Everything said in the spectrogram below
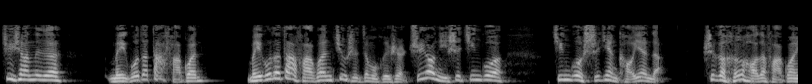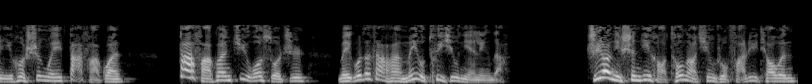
就像那个美国的大法官，美国的大法官就是这么回事，只要你是经过经过实践考验的，是个很好的法官，以后升为大法官。大法官据我所知，美国的大法官没有退休年龄的。只要你身体好，头脑清楚，法律条文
